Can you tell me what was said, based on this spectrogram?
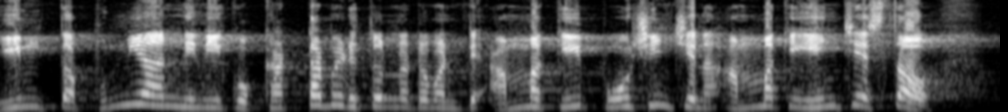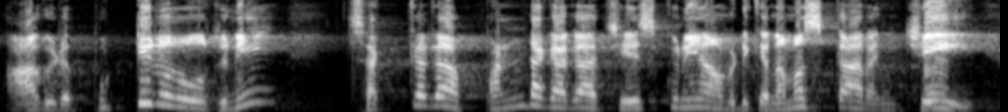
ఇంత పుణ్యాన్ని నీకు కట్టబెడుతున్నటువంటి అమ్మకి పోషించిన అమ్మకి ఏం చేస్తావు? ఆవిడ పుట్టినరోజుని చక్కగా పండగగా చేసుకుని ఆవిడికి నమస్కారం చేయి.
